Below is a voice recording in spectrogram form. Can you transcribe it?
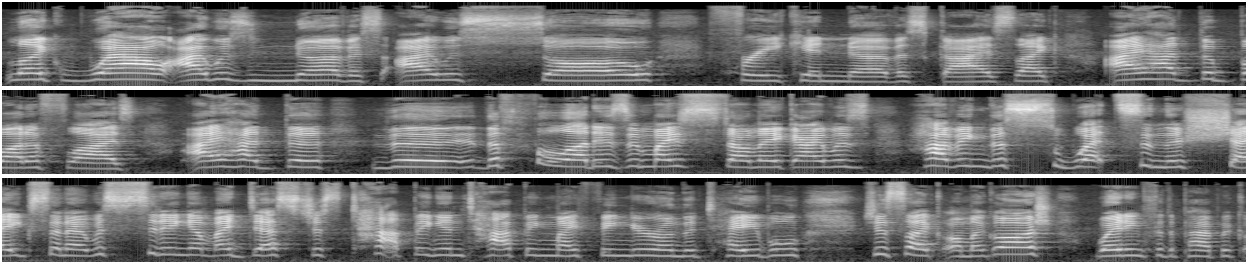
like wow, I was nervous. I was so freaking nervous, guys. Like I had the butterflies, I had the the the flutters in my stomach. I was having the sweats and the shakes and I was sitting at my desk just tapping and tapping my finger on the table, just like, "Oh my gosh, waiting for the perfect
